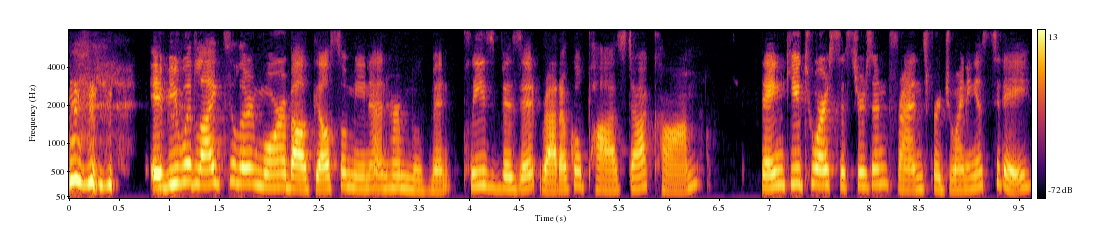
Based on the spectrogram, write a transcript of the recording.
If you would like to learn more about Gelsomina and her movement, please visit radicalpause.com. Thank you to our sisters and friends for joining us today.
